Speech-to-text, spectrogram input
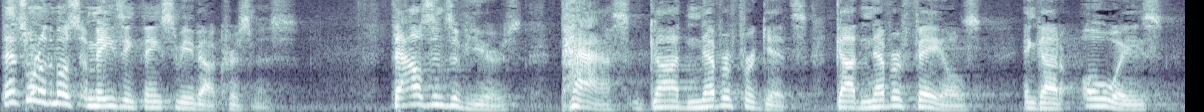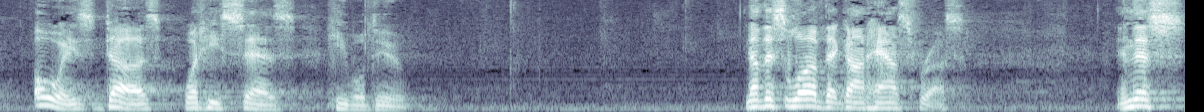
That's one of the most amazing things to me about Christmas. Thousands of years pass, God never forgets, God never fails, and God always, always does what he says he will do. Now, this love that God has for us, and this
